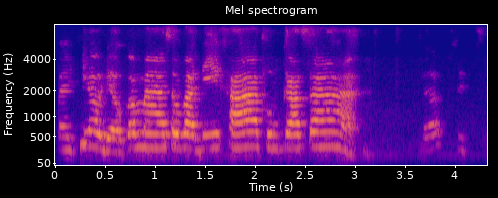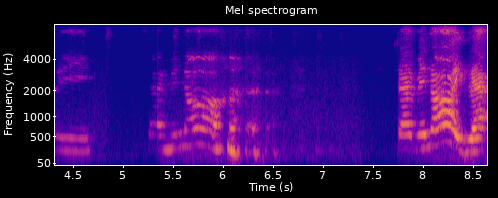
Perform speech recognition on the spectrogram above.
ไปเที่ยวเดี๋ยวก็มาสวัสดีค่ะ คุณกาซาเลิฟสิบสี่ใช่ไหมเนาะใช่ไหมเนาะอีกแล้ว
